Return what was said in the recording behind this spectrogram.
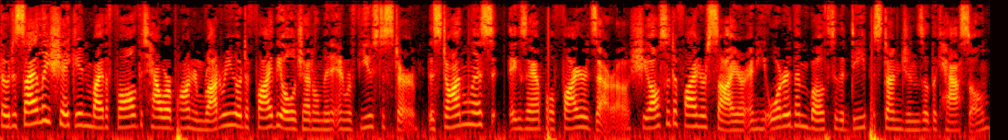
Though decidedly shaken by the fall of the tower upon him, Rodrigo defied the old gentleman and refused to stir. This dauntless example fired Zara. She also defied her sire, and he ordered them both to the deepest dungeons of the castle.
